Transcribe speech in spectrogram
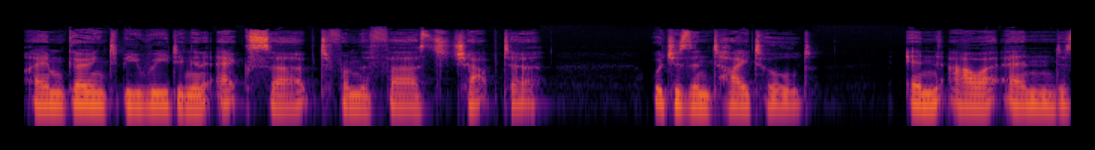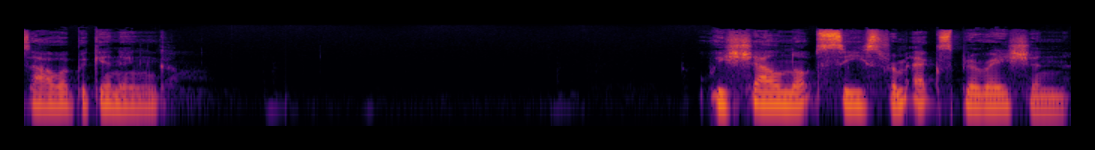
I am going to be reading an excerpt from the first chapter, which is entitled In Our End is Our Beginning. We shall not cease from exploration,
